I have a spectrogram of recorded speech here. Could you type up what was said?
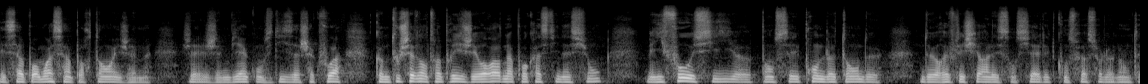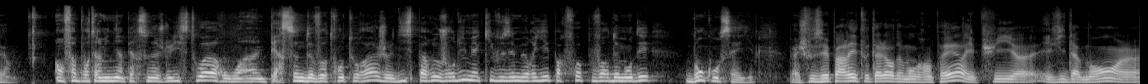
Et ça, pour moi, c'est important et j'aime, j'aime bien qu'on se dise à chaque fois, comme tout chef d'entreprise, j'ai horreur de la procrastination, mais il faut aussi euh, penser, prendre le temps de, de réfléchir à l'essentiel et de construire sur le long terme. Enfin, pour terminer, un personnage de l'histoire ou une personne de votre entourage disparu aujourd'hui, mais à qui vous aimeriez parfois pouvoir demander bon conseil bah, Je vous ai parlé tout à l'heure de mon grand-père et puis euh, évidemment euh,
